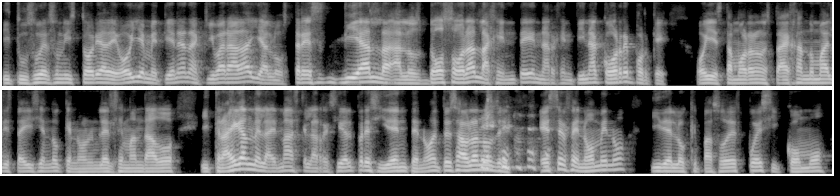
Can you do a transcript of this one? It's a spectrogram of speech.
y tú subes una historia de, oye, me tienen aquí varada y a los tres días, a los dos horas, la gente en Argentina corre porque, oye, esta morra nos está dejando mal y está diciendo que no les he mandado y tráiganmela, es más, que la reciba el presidente, ¿no? Entonces háblanos de ese fenómeno y de lo que pasó después y cómo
